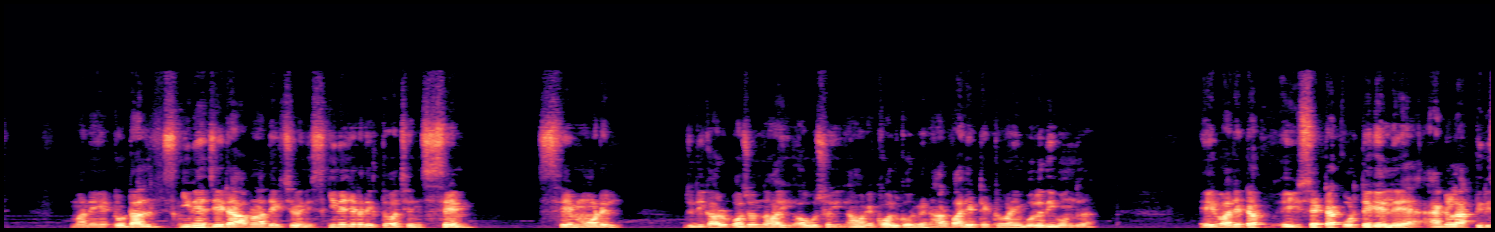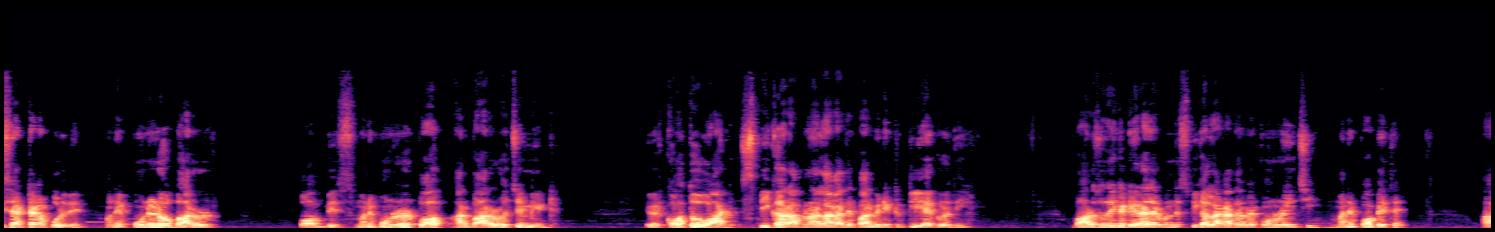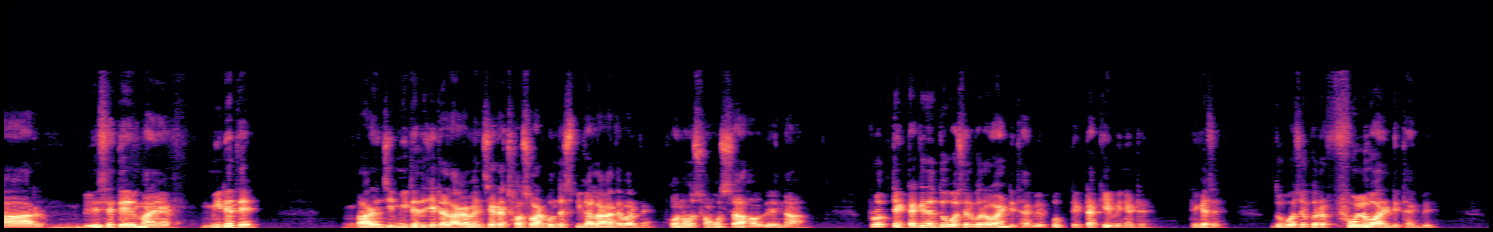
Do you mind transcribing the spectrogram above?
মানে টোটাল স্ক্রিনে যেটা আপনারা দেখছেন স্ক্রিনে যেটা দেখতে পাচ্ছেন সেম সেম মডেল যদি কারোর পছন্দ হয়, অবশ্যই আমাকে কল করবেন। আর বাজেটটা একটু আমি বলে দিই বন্ধুরা। এই বাজেটটা এই সেটটা করতে গেলে এক লাখ তিরিশ হাজার টাকা পড়বে। মানে পনেরো বারোর পপ বেস মানে পনেরোর পপ আর বারোর হচ্ছে মিড এবার কত ওয়ার্ড স্পিকার আপনারা লাগাতে পারবেন একটু ক্লিয়ার করে দিই। বারোশো থেকে দেড় হাজার পর্যন্ত স্পিকার লাগাতে হবে পনেরো ইঞ্চি মানে পপেতে। আর বেসেতে মানে মিডেতে বারো ইঞ্চি মিডেতে যেটা লাগাবেন, সেটা ছশো ওয়াট পর্যন্ত স্পিকার লাগাতে পারবে। কোনো সমস্যা হবে না। প্রত্যেকটা কিন্তু দু বছর করে ওয়ারেন্টি থাকবে, প্রত্যেকটা কেবিনেটের ঠিক আছে? দু বছর করে ফুল ওয়ারেন্টি থাকবে।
